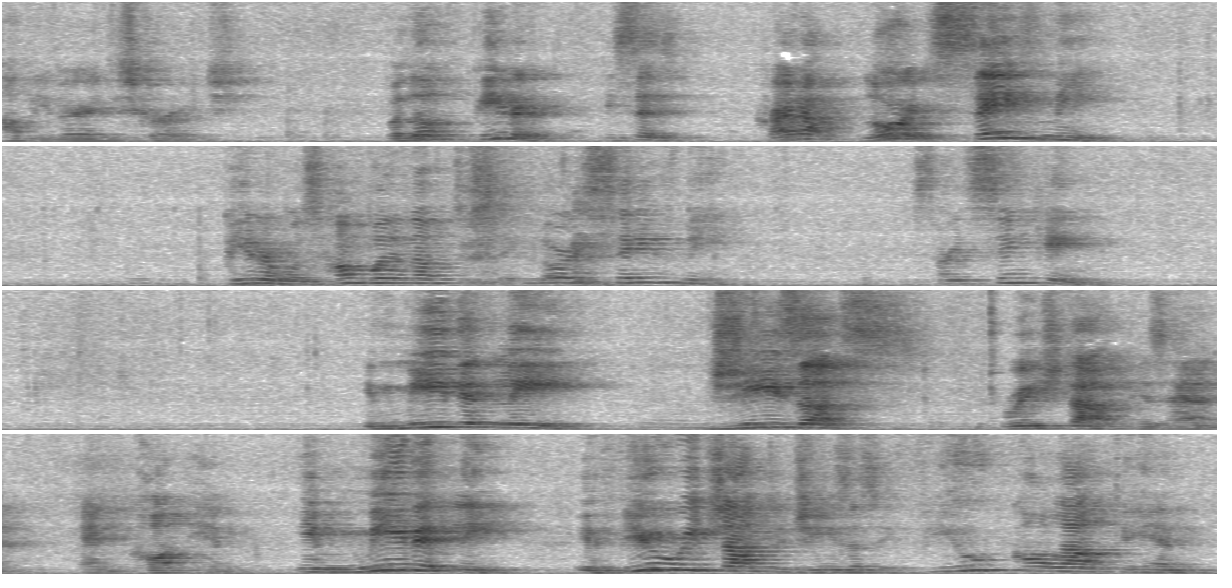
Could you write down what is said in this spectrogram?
I'll be very discouraged. But look, Peter, he says, cried out, Lord, save me. Peter was humble enough to say, Lord, save me. Start sinking. Immediately, Jesus reached out his hand and caught him. Immediately, if you reach out to Jesus, if you call out to him,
